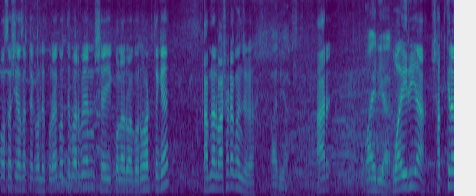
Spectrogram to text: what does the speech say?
পঁচাশি হাজার টাকা হলে ক্রয় করতে পারবেন সেই কোলারোয়া গরুহাট থেকে। আপনার বাসাটা কোন জায়গা? আর ওয়াইরিয়া। সাতক্ষীরা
